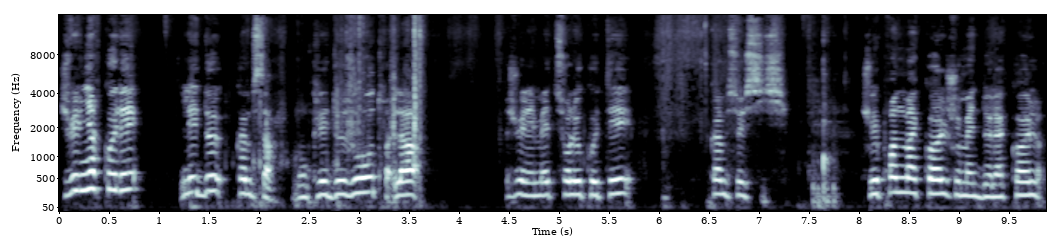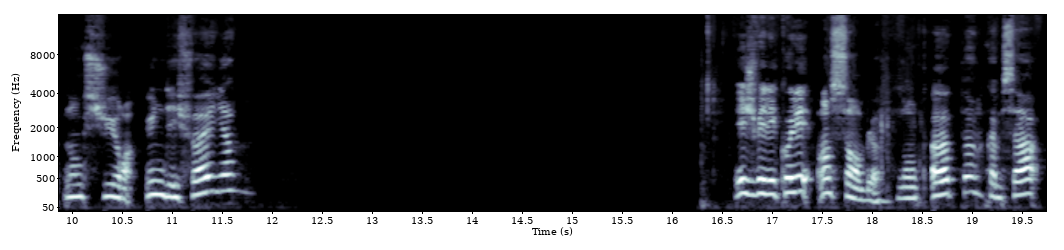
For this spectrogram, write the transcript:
Je vais venir coller les deux comme ça. Donc, les deux autres, là, je vais les mettre sur le côté, comme ceci. Je vais prendre ma colle, je vais mettre de la colle donc sur une des feuilles. Et je vais les coller ensemble. Donc hop, comme ça.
